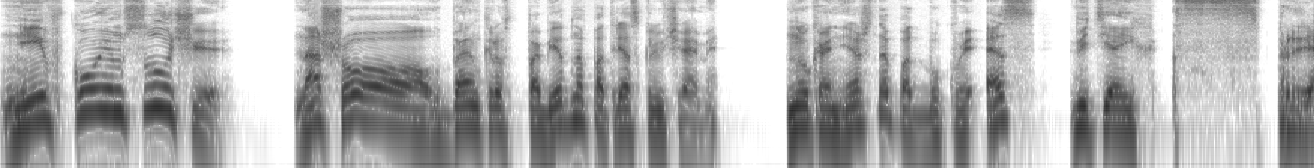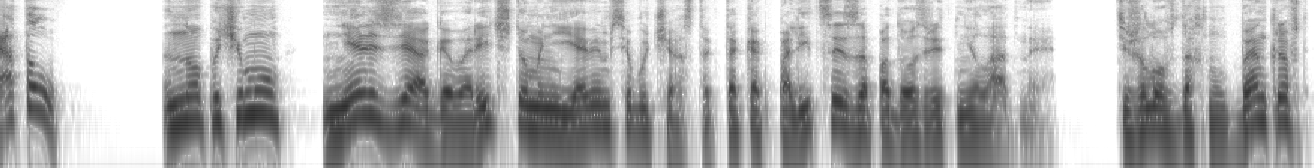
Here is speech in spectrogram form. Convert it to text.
«Ни в коем случае!» «Нашел!» — Бэнкрофт победно потряс ключами. «Ну, конечно, под буквой «С», ведь я их спрятал». «Но почему нельзя говорить, что мы не явимся в участок, так как полиция заподозрит неладное?» Тяжело вздохнул Бэнкрофт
